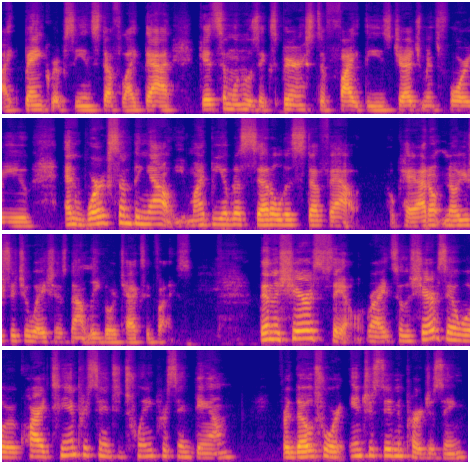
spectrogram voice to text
like bankruptcy and stuff like that. Get someone who's experienced to fight these judgments for you and work something out. You might be able to settle this stuff out. Okay. I don't know your situation. It's not legal or tax advice. Then the sheriff's sale, right? So the sheriff's sale will require 10% to 20% down for those who are interested in purchasing,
